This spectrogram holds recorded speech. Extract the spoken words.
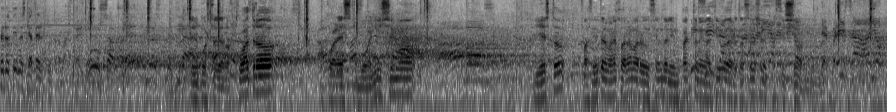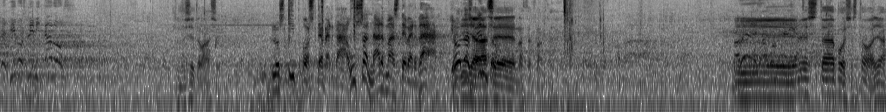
pero tienes que hacer tu trabajo. Tiene puesto ya los cuatro, lo cual es buenísimo. Y esto facilita el manejo del arma reduciendo el impacto negativo de retroceso y precisión. Deprisa, hay objetivos limitados. 37 más, sí. Los tipos de verdad usan armas de verdad. Yo Y las vendo. láser no hace falta. Y en esta, pues estaba ya.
